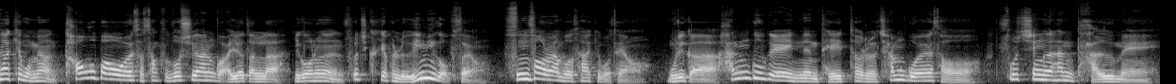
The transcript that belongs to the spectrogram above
생각해보면 타오바오에서 상품 소싱하는 거 알려달라. 이거는 솔직하게 별로 의미가 없어요. 순서를 한번 생각해보세요. 우리가 한국에 있는 데이터를 참고해서 소싱을 한 다음에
